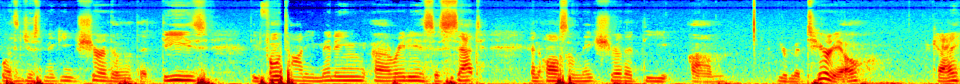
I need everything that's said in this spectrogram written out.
With just making sure though that these the photon emitting uh, radius is set and also make sure that the um, your material okay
